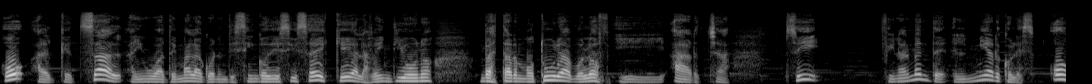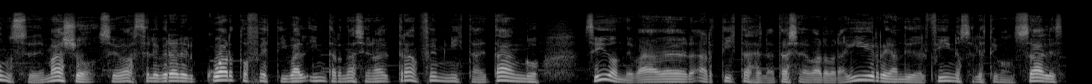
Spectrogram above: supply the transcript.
o al Quetzal, ahí en Guatemala 4516, que a las 21 va a estar Motura, Bolov y Archa. ¿Sí? Finalmente, el miércoles 11 de mayo se va a celebrar el cuarto Festival Internacional Transfeminista de Tango, ¿sí? donde va a haber artistas de la talla de Bárbara Aguirre, Andy Delfino, Celeste González,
